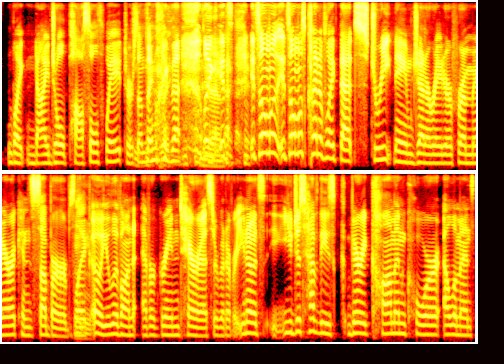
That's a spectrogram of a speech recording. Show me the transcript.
like Nigel Postlethwaite or something like that. Like Yeah. it's it's almost it's almost kind of like that street name generator for American suburbs. Like, mm. oh, you live on Evergreen Terrace or whatever. You know, it's you just have these very common core elements.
